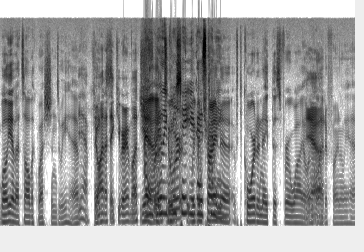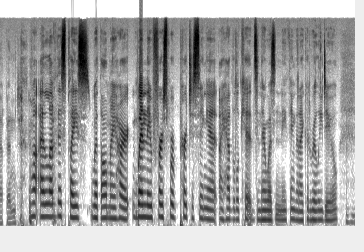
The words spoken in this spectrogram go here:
well, yeah, that's all the questions we have. yeah, Joanna, thank you very much. Yeah, for the really appreciate you We've guys been trying coming. to coordinate this for a while. Yeah. I'm glad it finally happened. Well, I love this place with all my heart. When they first were purchasing it, I had little kids and there wasn't anything that I could really do. Mm-hmm.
